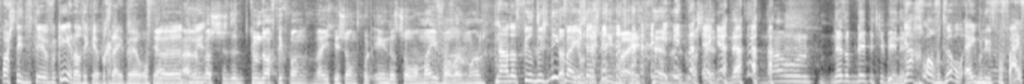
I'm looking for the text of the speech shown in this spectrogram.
vast in het verkeer, had ik begrepen. Of, Ja, nou, dat tenminste- was, de- toen dacht ik van, weet je, Zandvoort in, dat zal wel meevallen. Maar nou, dat viel dus niet dat mee. viel zeg. dus niet mee. En het was ja. net, nou, net op nippertje binnen. Ja, geloof het wel. 1 minuut voor vijf,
